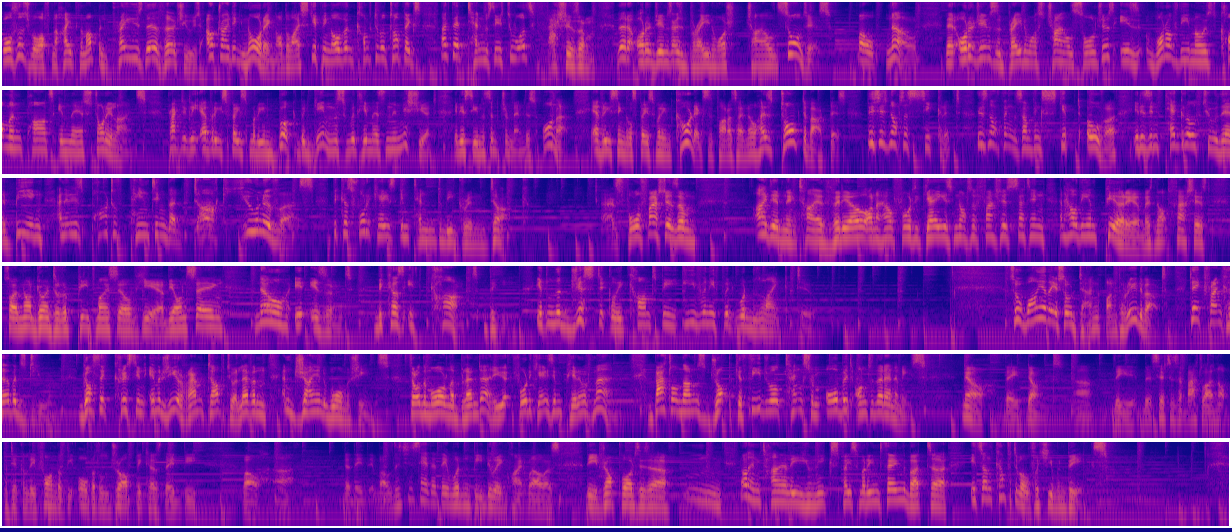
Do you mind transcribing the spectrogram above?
Authors will often hype them up and praise their virtues, outright ignoring, otherwise skipping over uncomfortable topics like their tendencies towards fascism, their origins as brainwashed child soldiers. Well, no. Origins as brainwashed child soldiers is one of the most common parts in their storylines. Practically every Space Marine book begins with him as an initiate. It is seen as a tremendous honor. Every single Space Marine codex, as far as I know, has talked about this. This is not a secret. This is not something skipped over. It is integral to their being, and it is part of painting the dark universe, because 40k is intended to be grim dark. As for fascism, I did an entire video on how 40k is not a fascist setting and how the Imperium is not fascist, so I'm not going to repeat myself here beyond saying, no, it isn't, because it can't be. It logistically can't be, even if it would like to. So why are they so dang fun to read about? Take Frank Herbert's Dune. gothic Christian imagery ramped up to 11, and giant war machines. Throw them all in a blender and you get 40k's Imperium of Man. Battle nuns drop cathedral tanks from orbit onto their enemies. No, they don't. Uh, the, the Sisters of Battle are not particularly fond of the orbital drop because they'd be, well, uh, they, well, say that they wouldn't be doing quite well as the drop pods is a mm, not entirely unique Space Marine thing, but uh, it's uncomfortable for human beings.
